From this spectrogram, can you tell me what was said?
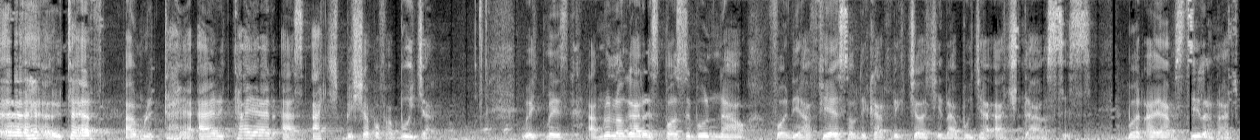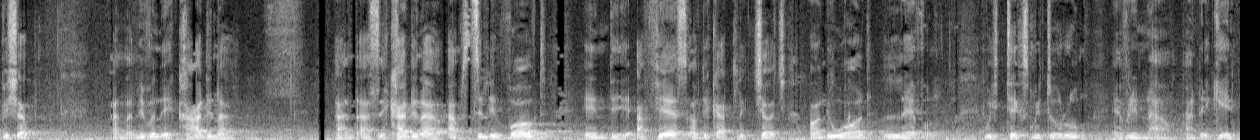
uh, retired, I'm retired, I retired as Archbishop of Abuja, which means I'm no longer responsible now for the affairs of the Catholic Church in Abuja Archdiocese. But I am still an Archbishop and I'm even a Cardinal and as a cardinal, I'm still involved in the affairs of the Catholic Church on the world level, which takes me to Rome every now and again.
